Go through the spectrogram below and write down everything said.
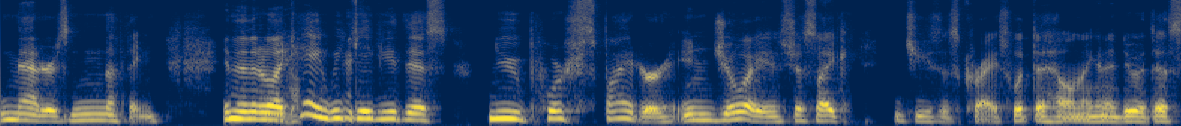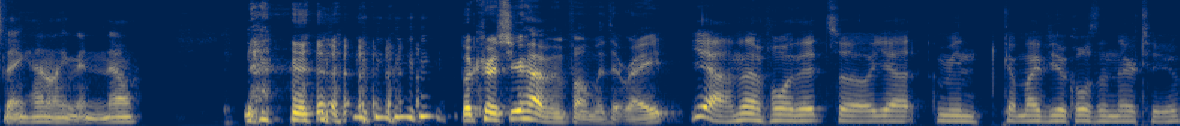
matters nothing. And then they're like, "Hey, we gave you this new Porsche Spyder. Enjoy." It's just like. Jesus Christ, what the hell am I going to do with this thing? I don't even know. but Chris, you're having fun with it, right? Yeah, I'm having fun with it. So yeah, I mean, got my vehicles in there too.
